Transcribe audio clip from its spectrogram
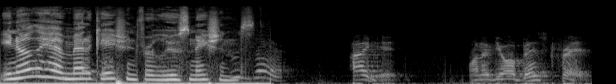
You know they have medication for Who's hallucinations. there? I did. One of your best friends.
